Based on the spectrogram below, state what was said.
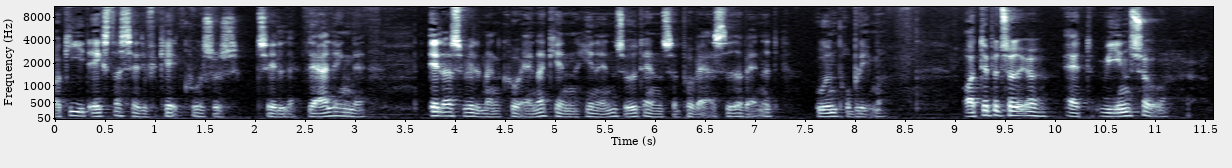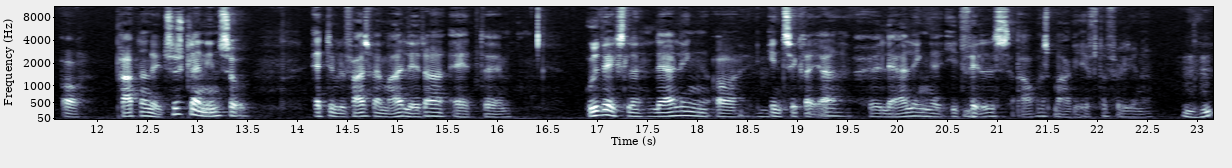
at give et ekstra certifikatkursus til lærlingene. Ellers ville man kunne anerkende hinandens uddannelser på hver side af vandet uden problemer. Og det betød jo, at vi indså, og partnerne i Tyskland indså, at det ville faktisk være meget lettere at øh, udveksle lærlingen og integrere øh, lærlingene i et fælles arbejdsmarked efterfølgende. Mm-hmm.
